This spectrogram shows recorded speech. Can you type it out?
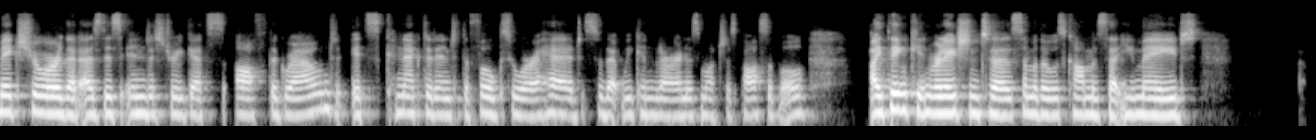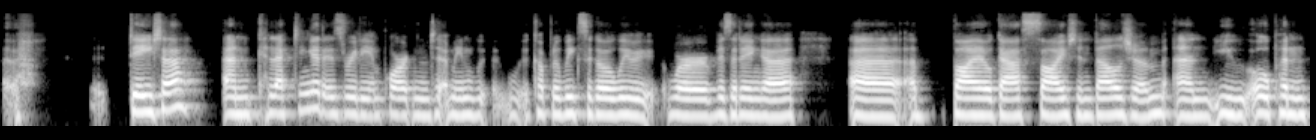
make sure that as this industry gets off the ground, it's connected into the folks who are ahead so that we can learn as much as possible. I think in relation to some of those comments that you made, data and collecting it is really important. I mean, a couple of weeks ago, we were visiting a a biogas site in Belgium and you open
